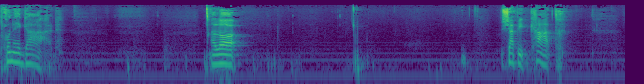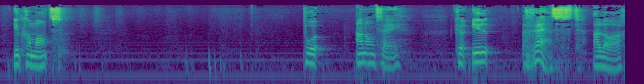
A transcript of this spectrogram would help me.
Prenez garde. Alors, chapitre 4, il commence pour annoncer qu'il reste alors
